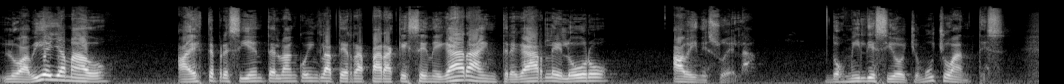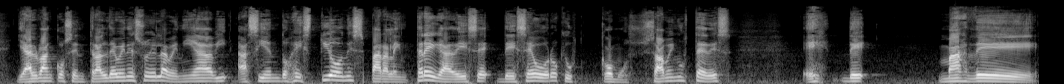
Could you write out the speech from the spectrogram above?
lo había llamado a este presidente del Banco de Inglaterra para que se negara a entregarle el oro a Venezuela. 2018, mucho antes. Ya el Banco Central de Venezuela venía haciendo gestiones para la entrega de ese, de ese oro que como saben ustedes, es de más de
